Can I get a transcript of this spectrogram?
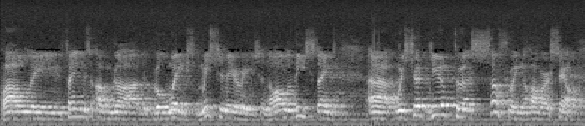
while the things of God go waste. Missionaries and all of these things. Uh, we should give to a suffering of ourselves.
